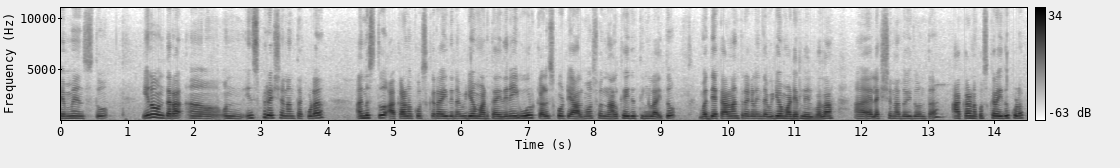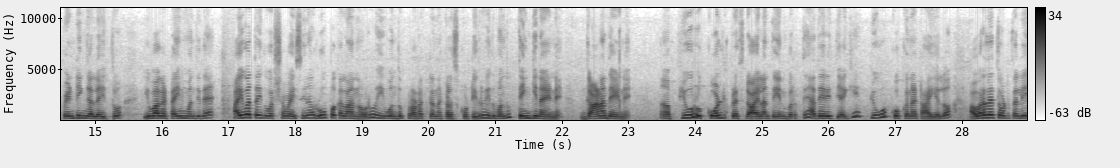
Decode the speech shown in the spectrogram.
ಹೆಮ್ಮೆ ಅನಿಸ್ತು. ಏನೋ ಒಂಥರ ಒಂದು ಇನ್ಸ್ಪಿರೇಷನ್ ಅಂತ ಕೂಡ ಅನ್ನಿಸ್ತು. ಆ ಕಾರಣಕ್ಕೋಸ್ಕರ ಇದನ್ನು ವಿಡಿಯೋ ಮಾಡ್ತಾ ಇದ್ದೀನಿ. ಇವ್ರು ಕಳಿಸ್ಕೊಟ್ಟು ಆಲ್ಮೋಸ್ಟ್ ಒಂದು ನಾಲ್ಕೈದು ತಿಂಗಳಾಯಿತು. ಮಧ್ಯ ಕಾರಣಾಂತರಗಳಿಂದ ವಿಡಿಯೋ ಮಾಡಿರಲಿಲ್ವಲ್ಲ? ಎಲೆಕ್ಷನ್ ಅದು ಇದು ಅಂತ. ಆ ಕಾರಣಕ್ಕೋಸ್ಕರ ಇದು ಕೂಡ ಪೇಂಟಿಂಗಲ್ಲೇ ಇತ್ತು. ಇವಾಗ ಟೈಮ್ ಬಂದಿದೆ. ಐವತ್ತೈದು ವರ್ಷ ವಯಸ್ಸಿನ ರೂಪಕಲಾ ಅನ್ನೋರು ಈ ಒಂದು ಪ್ರಾಡಕ್ಟನ್ನು ಕಳಿಸ್ಕೊಟ್ಟಿದ್ರು. ಇದು ಒಂದು ತೆಂಗಿನ ಎಣ್ಣೆ, ಗಾಣದ ಎಣ್ಣೆ. ಪ್ಯೂರ್ ಕೋಲ್ಡ್ ಪ್ರೆಸ್ಡ್ ಆಯಿಲ್ ಅಂತ ಏನು ಬರುತ್ತೆ? ಅದೇ ರೀತಿಯಾಗಿ ಪ್ಯೂರ್ ಕೋಕೋನಟ್ ಆಯಿಲು ಅವರದೇ ತೋಟದಲ್ಲಿ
